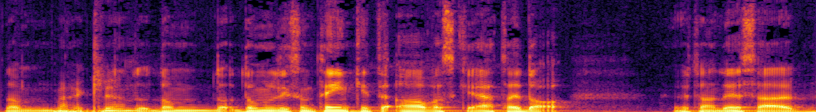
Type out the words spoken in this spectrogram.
De, Verkligen. de, de, de, de liksom tänker inte ah, vad ska jag äta idag? Utan det är så här.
